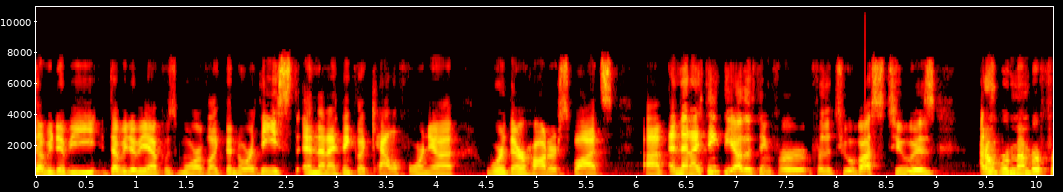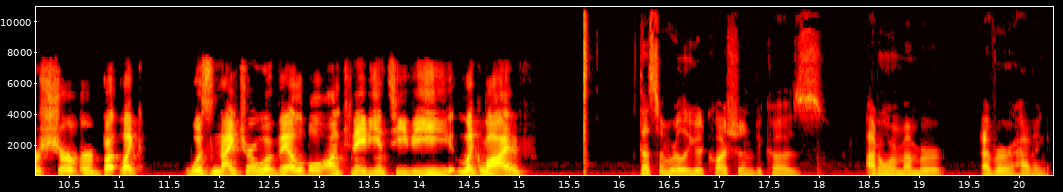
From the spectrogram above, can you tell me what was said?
WWE WWF was more of like the northeast, and then I think like California were their hotter spots. Um, and then I think the other thing for for the two of us too is I don't remember for sure, but like was Nitro available on Canadian TV like live? That's a really good question because I don't remember ever having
